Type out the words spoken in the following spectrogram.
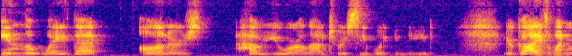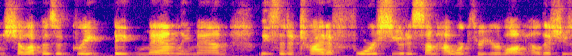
in the way that honors how you are allowed to receive what you need. Your guides wouldn't show up as a great big manly man, Lisa, to try to force you to somehow work through your long held issues.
